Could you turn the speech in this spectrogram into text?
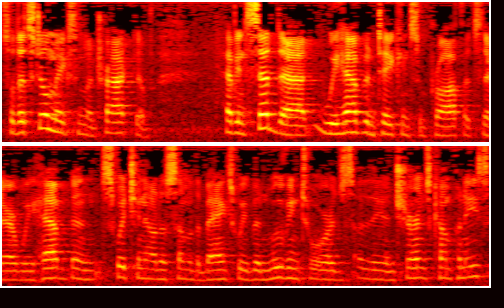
so that still makes them attractive. Having said that, we have been taking some profits there. We have been switching out of some of the banks. We've been moving towards the insurance companies.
